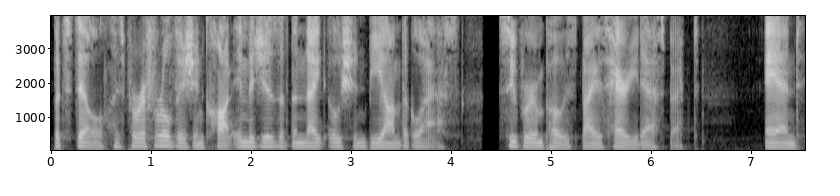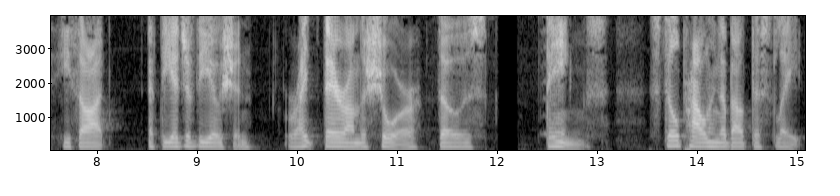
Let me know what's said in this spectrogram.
But still, his peripheral vision caught images of the night ocean beyond the glass, superimposed by his harried aspect. And, he thought, at the edge of the ocean, right there on the shore, those things still prowling about this late.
